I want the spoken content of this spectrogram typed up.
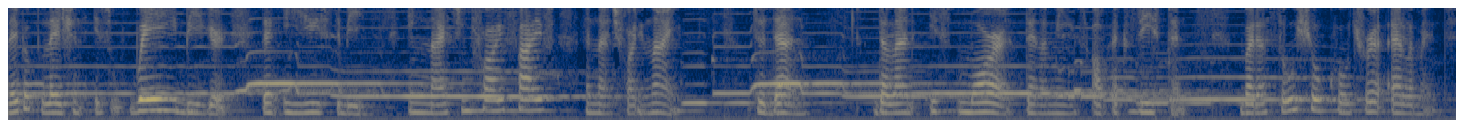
Their population is way bigger than it used to be in 1945 and 1949. To them, the land is more than a means of existence, but a social cultural element.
